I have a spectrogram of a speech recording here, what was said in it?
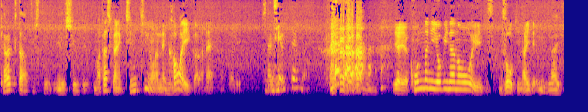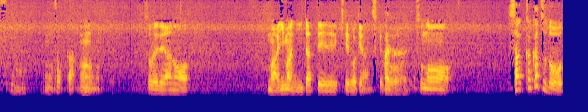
キャラクターとして優秀という。かまあ確かにチンチンはねうん。可愛いからねやっぱり。何言ってんの？いやいやこんなに呼び名の多い臓器ないで。うんないですね。そっか。うん。それであのまあ今に至ってきてるわけなんですけど、はいはいはい。その作家活動っ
